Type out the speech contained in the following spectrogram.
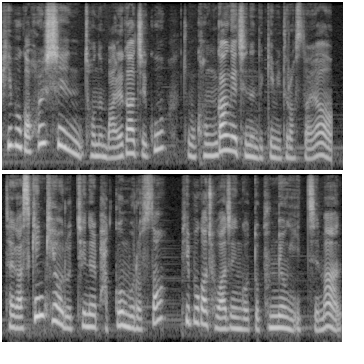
피부가 훨씬 저는 맑아지고 좀 건강해지는 느낌이 들었어요. 제가 스킨케어 루틴을 바꿈으로써 피부가 좋아진 것도 분명히 있지만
